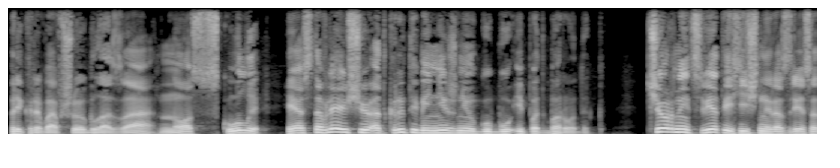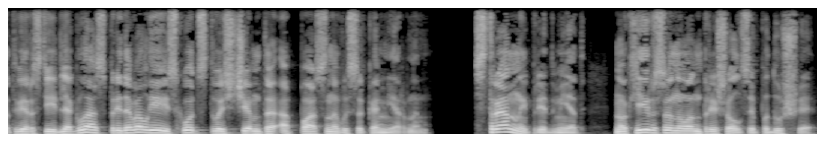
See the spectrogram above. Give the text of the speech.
прикрывавшую глаза, нос, скулы и оставляющую открытыми нижнюю губу и подбородок. Черный цвет и хищный разрез отверстий для глаз придавал ей сходство с чем-то опасно высокомерным. Странный предмет, но Кирсону он пришелся по душе.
